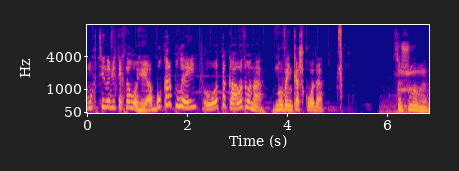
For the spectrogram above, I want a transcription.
Ух, ці нові технології. Або CarPlay. От така от вона. Новенька шкода. Це що, бля?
